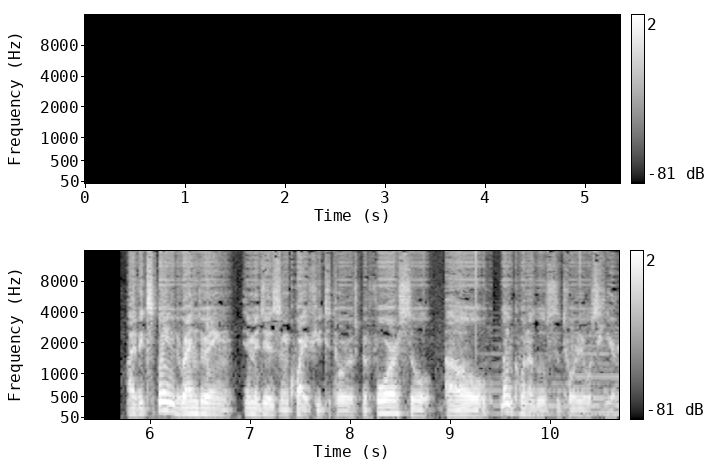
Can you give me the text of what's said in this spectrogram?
I've explained rendering images in quite a few tutorials before, so I'll link one of those tutorials here.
